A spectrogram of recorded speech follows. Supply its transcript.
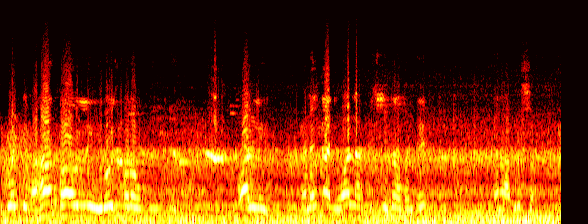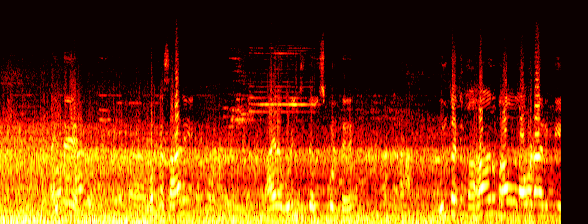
ఇటువంటి మహానుభావుల్ని ఈరోజు మనం వాళ్ళని ఘనంగా నివాళులు అర్పిస్తున్నామంటే మన అదృష్టం. అయితే ఒక్కసారి ఆయన గురించి తెలుసుకుంటే ఇంతటి మహానుభావులు అవ్వడానికి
